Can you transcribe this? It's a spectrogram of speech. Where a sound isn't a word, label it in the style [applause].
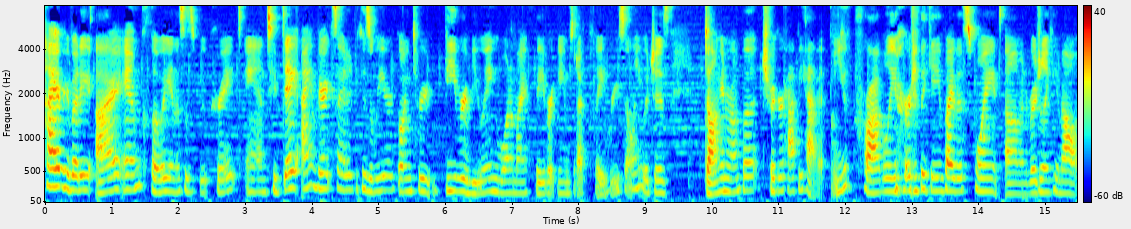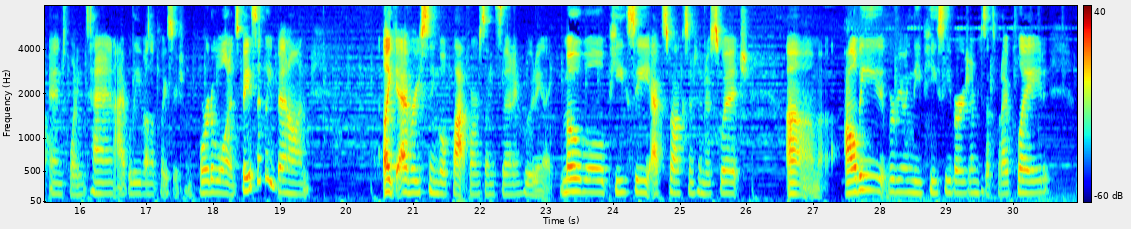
Hi everybody, I am Chloe and this is BoopCreate and today I am very excited because we are going to be reviewing one of my favorite games that I've played recently, which is Danganronpa Trigger Happy Havoc. You've probably [laughs] heard of the game by this point. Um, it originally came out in 2010, I believe on the PlayStation Portable, and it's basically been on like every single platform since then, including like mobile, PC, Xbox, Nintendo Switch. Um, I'll be reviewing the PC version because that's what I played.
